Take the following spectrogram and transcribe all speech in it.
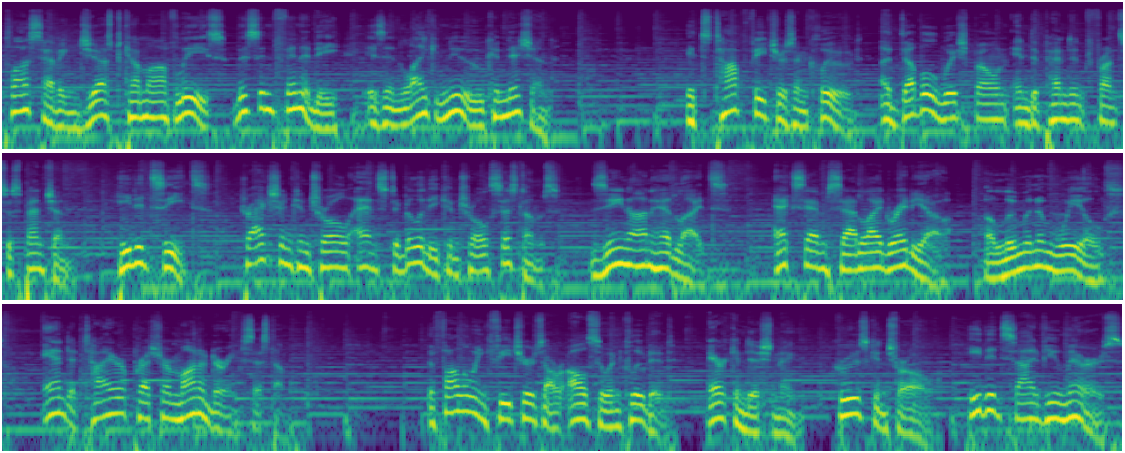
Plus, having just come off lease, this Infiniti is in like-new condition. Its top features include a double wishbone independent front suspension, heated seats, traction control and stability control systems, xenon headlights, XM satellite radio, aluminum wheels, and a tire pressure monitoring system. The following features are also included. Air conditioning, cruise control, heated side view mirrors,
